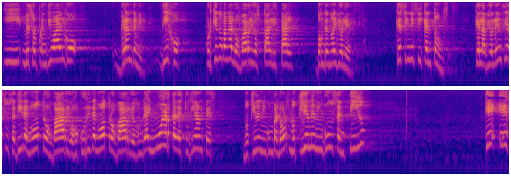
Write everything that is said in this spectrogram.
y me sorprendió algo grandemente. Dijo, ¿por qué no van a los barrios tal y tal donde no hay violencia? ¿Qué significa entonces? Que la violencia sucedida en otros barrios, ocurrida en otros barrios, donde hay muerte de estudiantes, no tiene ningún valor, no tiene ningún sentido. ¿Qué es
